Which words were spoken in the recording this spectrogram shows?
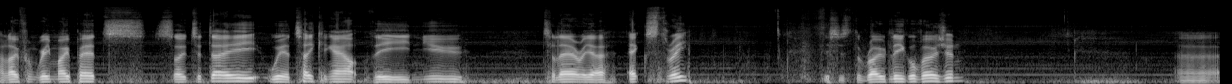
Hello from Green Mopeds. So today we're taking out the new Talaria X3. This is the road legal version. Uh,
